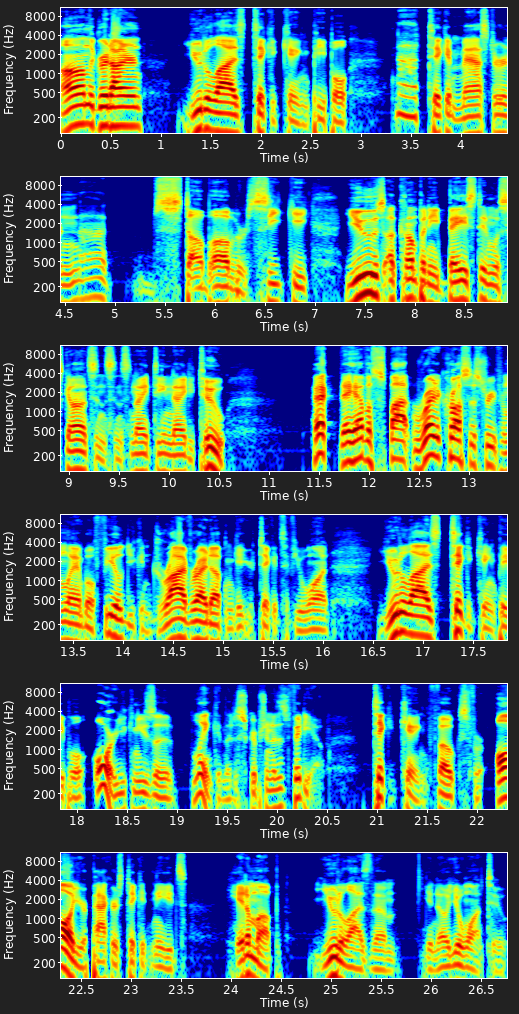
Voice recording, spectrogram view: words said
on the gridiron, utilize Ticket King, people. Not Ticketmaster, not StubHub or SeatGeek. Use a company based in Wisconsin since 1992. Heck, they have a spot right across the street from Lambeau Field. You can drive right up and get your tickets if you want. Utilize Ticket King, people, or you can use a link in the description of this video. Ticket King, folks, for all your Packers ticket needs. Hit them up, utilize them. You know you want to.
